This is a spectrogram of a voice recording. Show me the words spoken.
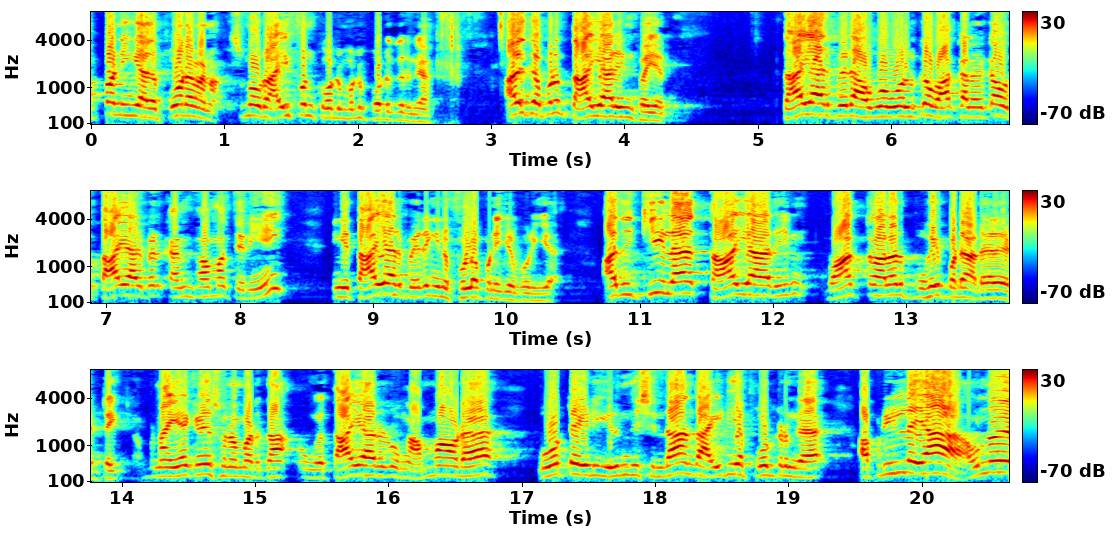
அப்ப நீங்க அதை போட வேணாம். சும்மா ஒரு ஐபோன் கோடு மட்டும் போட்டுக்கிறங்க அதுக்கப்புறம் தாயாரின் பெயர். தாயார் பேர் அவ்வளவுக்கு வாக்காளருக்கு அவர் தாயார் பேர் கன்ஃபார்மா தெரியும். நீங்க தாயார் பேரை நீங்க ஃபுல்லப் பண்ணிக்க போறீங்க. அது கீழே தாயாரின் வாக்காளர் புகைப்பட அடையாள அட்டை. அப்ப நான் ஏற்கனவே சொன்ன மாதிரி தான் உங்க தாயாரோட உங்க அம்மாவோட ஓட்டு ஐடி இருந்துச்சுன்னா அந்த ஐடியை போட்டுருங்க. அப்படி இல்லையா? ஒன்றும்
